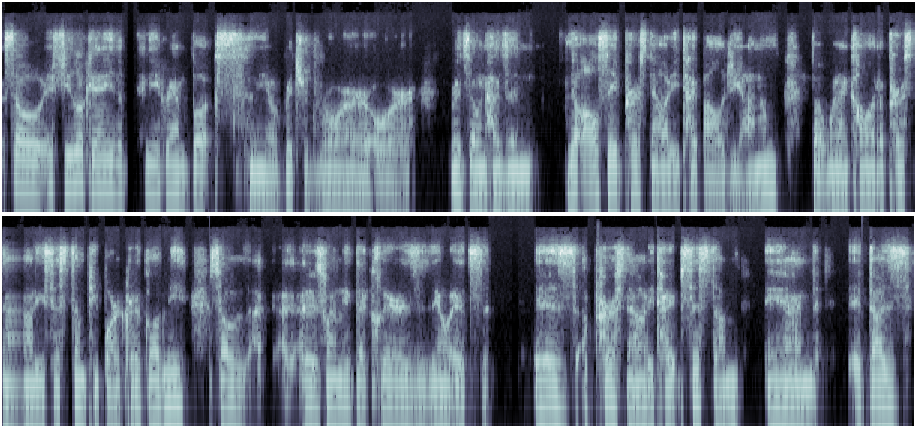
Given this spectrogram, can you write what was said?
So if you look at any of the Enneagram books, you know, Richard Rohr or Riso and Hudson, they'll all say personality typology on them. But when I call it a personality system, people are critical of me. So I, I just want to make that clear is, you know, it's, it is a personality type system and it does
